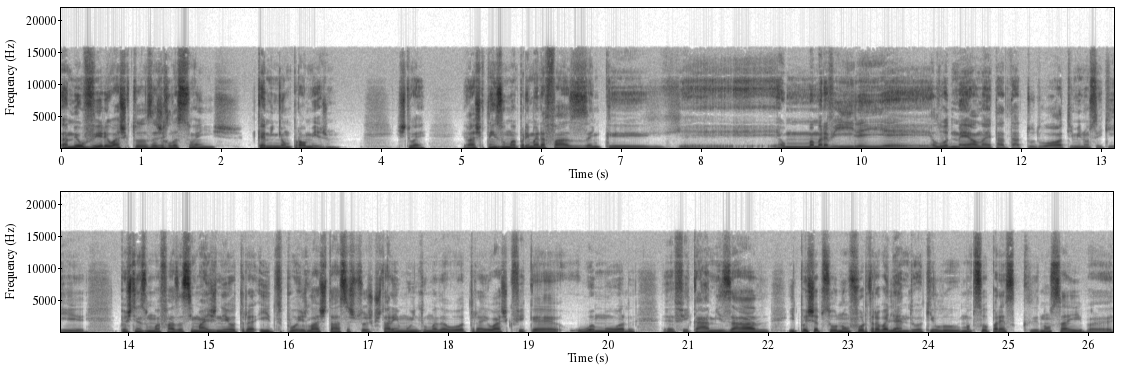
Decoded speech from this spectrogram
a meu ver, eu acho que todas as relações caminham para o mesmo. Isto é, eu acho que tens uma primeira fase em que é- uma maravilha e é lua de mel, não é? Está tá tudo ótimo e não sei o quê. Depois tens uma fase assim mais neutra e depois lá está. Se as pessoas gostarem muito uma da outra, eu acho que fica o amor, eh, fica a amizade e depois se a pessoa não for trabalhando, aquilo, uma pessoa parece que, não sei, eh,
